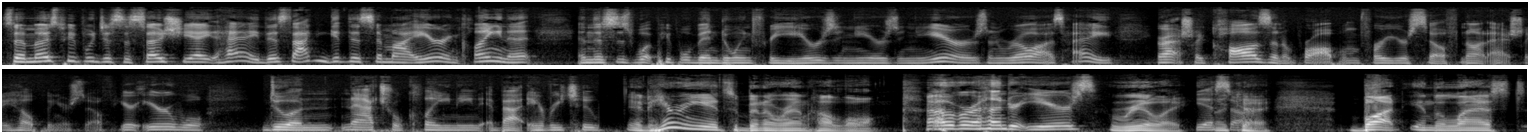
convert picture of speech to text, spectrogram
So most people just associate, hey, this I can get this in my ear and clean it, and this is what people have been doing for years and years and years, and realize, hey, you're actually causing a problem for yourself, not actually helping yourself. Your ear will do a natural cleaning about every two And hearing aids have been around how long? over a hundred years. Really? Yes, sir. Okay. But in the last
